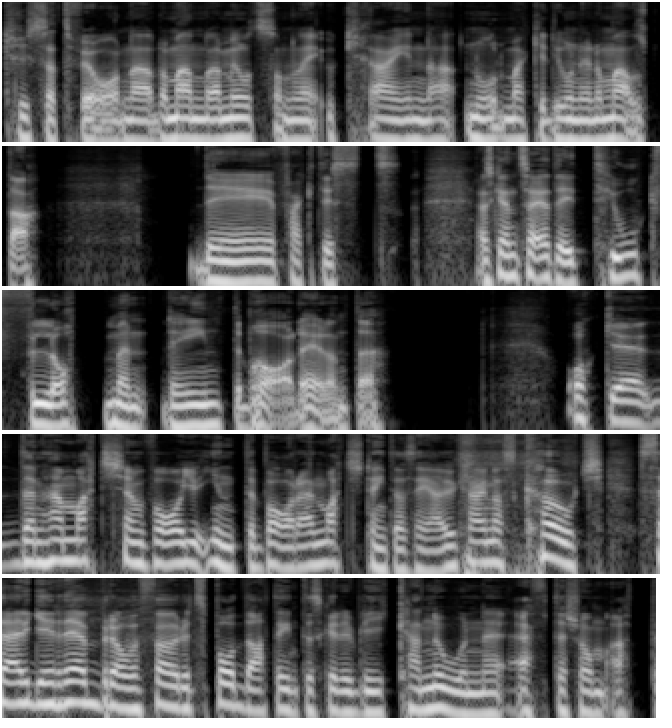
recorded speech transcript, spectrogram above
kryssa två när de andra motståndarna är Ukraina, Nordmakedonien och Malta. Det är faktiskt, jag ska inte säga att det är tokflopp, men det är inte bra, det är det inte. Och eh, den här matchen var ju inte bara en match tänkte jag säga. Ukrainas coach Sergej Rebrov förutspådde att det inte skulle bli kanon eftersom att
